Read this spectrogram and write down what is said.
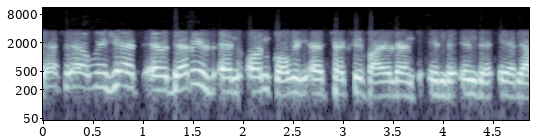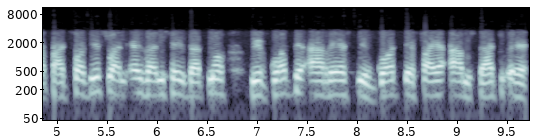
Yes, uh, we heard uh, there is an ongoing uh, taxi violence in the in the area, but for this one, as I'm saying, that no, we've got the arrest, we've got the firearms that uh,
